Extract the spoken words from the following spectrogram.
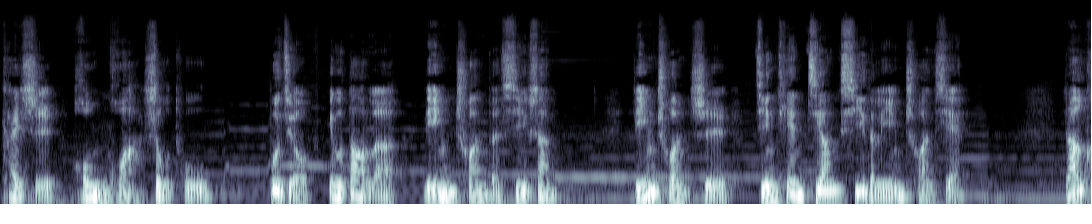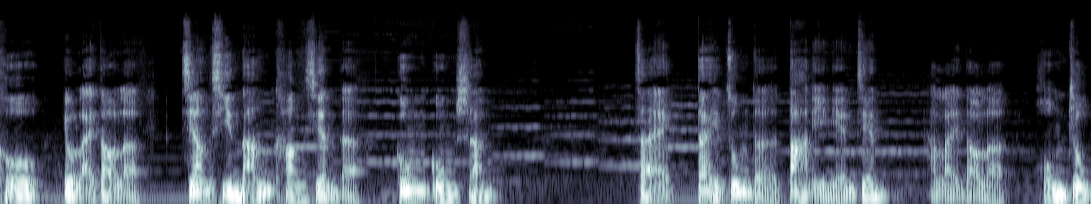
开始弘化授徒。不久，又到了临川的西山，临川是今天江西的临川县。然后又来到了江西南康县的公公山。在代宗的大理年间，他来到了。洪州，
